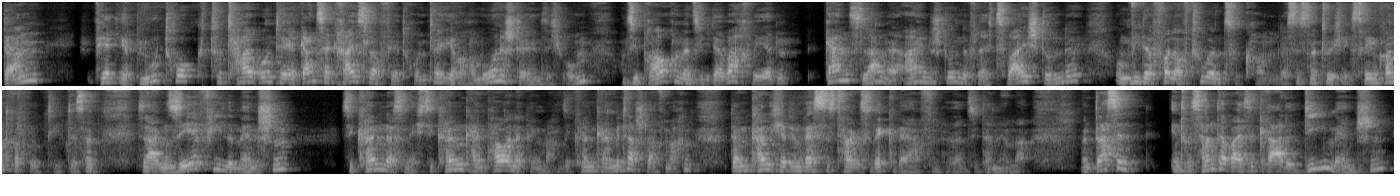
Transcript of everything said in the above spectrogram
dann fährt ihr Blutdruck total runter, ihr ganzer Kreislauf fährt runter, ihre Hormone stellen sich um und sie brauchen, wenn sie wieder wach werden, ganz lange, eine Stunde, vielleicht zwei Stunden, um wieder voll auf Touren zu kommen. Das ist natürlich extrem kontraproduktiv. Deshalb sagen sehr viele Menschen, sie können das nicht, sie können kein Powernapping machen, sie können keinen Mittagsschlaf machen, dann kann ich ja den Rest des Tages wegwerfen, hören sie dann immer. Und das sind interessanterweise gerade die Menschen,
